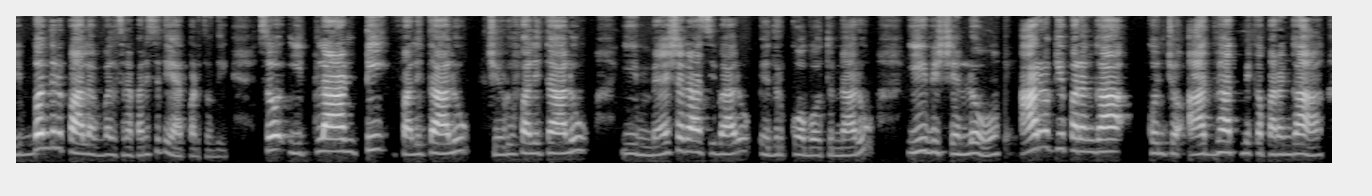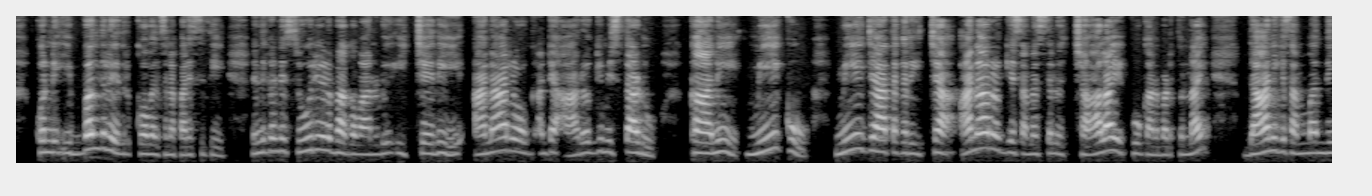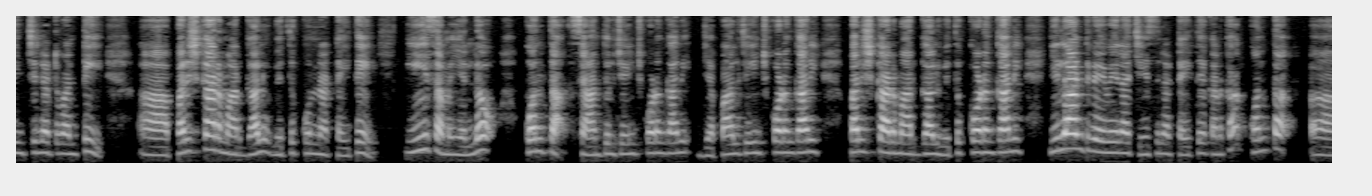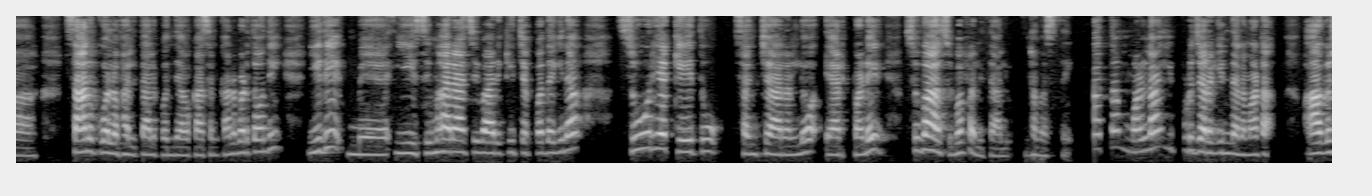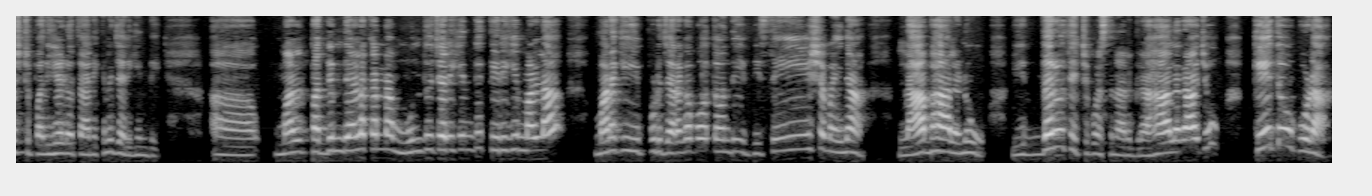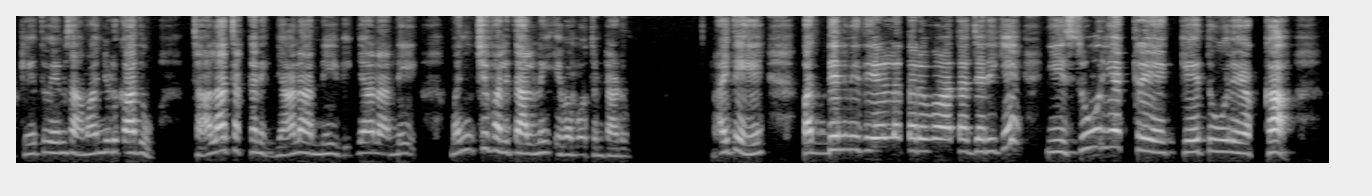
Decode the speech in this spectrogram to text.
ఇబ్బందులు పాలవ్వాల్సిన పరిస్థితి ఏర్పడుతుంది. సో ఇట్లాంటి ఫలితాలు చెడు ఫలితాలు ఈ మేషరాశి వారు ఎదుర్కోబోతున్నారు. ఈ విషయంలో ఆరోగ్యపరంగా కొంచెం ఆధ్యాత్మిక పరంగా కొన్ని ఇబ్బందులు ఎదుర్కోవాల్సిన పరిస్థితి. ఎందుకంటే సూర్యుడు భగవానుడు ఇచ్చేది అనారోగ్య అంటే ఆరోగ్యం ఇస్తాడు. కానీ మీకు మీ జాతక రీత్యా అనారోగ్య సమస్యలు చాలా ఎక్కువ కనబడుతున్నాయి. దానికి సంబంధించినటువంటి పరిష్కార మార్గాలు వెతుక్కున్నట్టయితే ఈ సమయంలో కొంత శాంతులు చేయించుకోవడం కానీ జపాలు చేయించుకోవడం కానీ పరిష్కార మార్గాలు వెతుక్కోవడం కానీ ఇలాంటివి ఏవైనా చేసినట్టయితే కనుక కొంత సానుకూల ఫలితాలు పొందే అవకాశం కనబడుతోంది. ఇది ఈ సింహరాశి వారికి చెప్పదగిన సూర్యకేతు సంచారంలో ఏర్పడే శుభాశుభ ఫలితాలు. నమస్తే. మళ్ళా ఇప్పుడు జరిగిందనమాట ఆగస్టు పదిహేడో తారీఖున జరిగింది. మళ్ళీ పద్దెనిమిదేళ్ళ కన్నా ముందు జరిగింది తిరిగి మళ్ళా మనకి ఇప్పుడు జరగబోతోంది విశేషమైన లాభాలను ఇద్దరూ తెచ్చుకొస్తున్నారు. గ్రహాల రాజు కేతువు కూడా. కేతు ఏం సామాన్యుడు కాదు. చాలా చక్కని జ్ఞానాన్ని విజ్ఞానాన్ని మంచి ఫలితాలని ఇవ్వబోతుంటాడు. అయితే పద్దెనిమిది ఏళ్ళ తరువాత జరిగే ఈ సూర్య క్రే కేతువుల యొక్క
